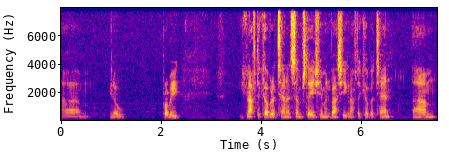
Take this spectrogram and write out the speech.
um, you know, probably you're gonna have to cover at ten at some stage. Him and Vassy, you're gonna have to cover ten. Um,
